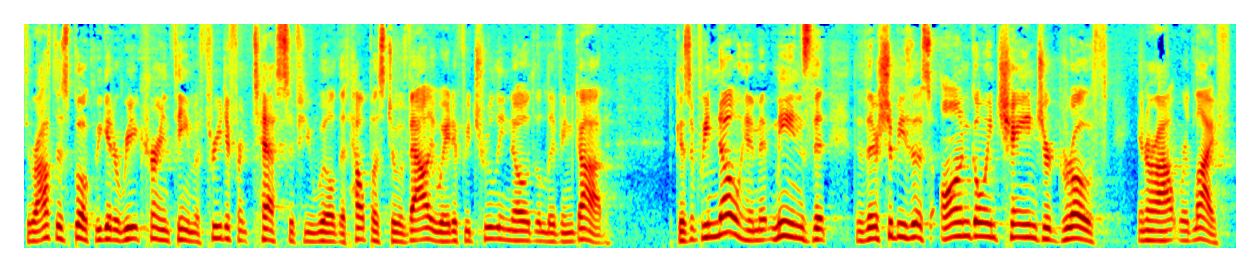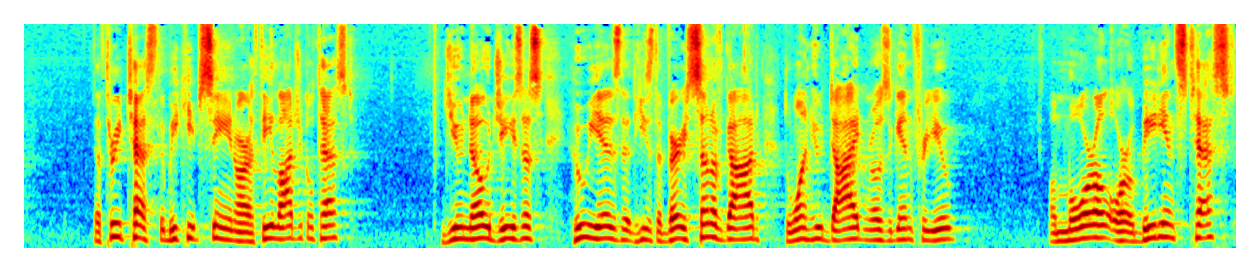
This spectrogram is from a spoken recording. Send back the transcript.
Throughout this book, we get a recurring theme of three different tests, if you will, that help us to evaluate if we truly know the living God. Because if we know Him, it means that, that there should be this ongoing change or growth in our outward life. The three tests that we keep seeing are a theological test. Do you know Jesus, who He is, that He's the very Son of God, the one who died and rose again for you? A moral or obedience test.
